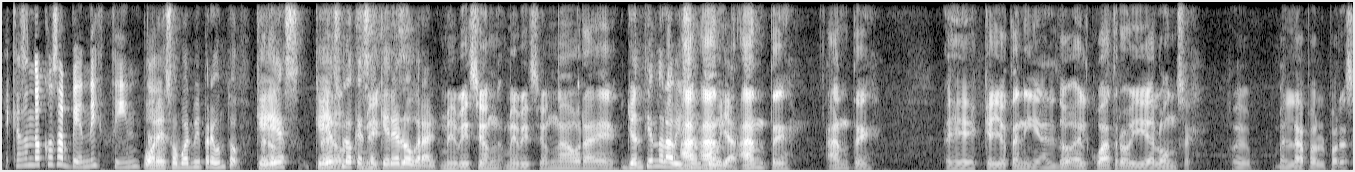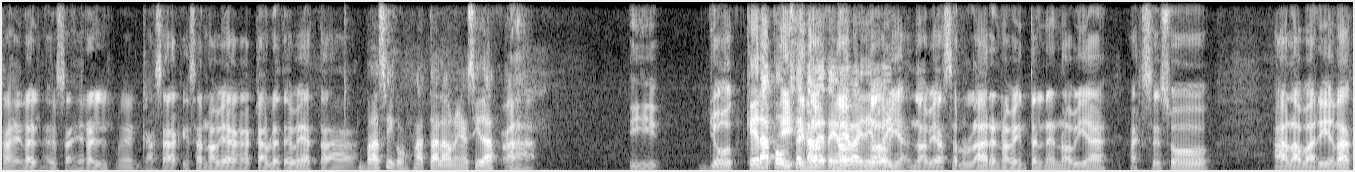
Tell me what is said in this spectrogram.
Es que son dos cosas bien distintas. Por eso vuelvo y pregunto, ¿qué, Pero- es, qué es lo que se quiere lograr? Mi visión, mi visión ahora es. Yo entiendo la visión a- an- tuya. Antes, antes, eh, que yo tenía el 2, el 4 y el 11. ¿Verdad? Por, por exagerar, exagerar. En casa quizás no había cable TV hasta. Básico, hasta la universidad. Ajá. Y yo. ¿Qué era Ponce y- y Cable no, TV, no- by the no way? había, no había celulares, no había internet, no había acceso a la variedad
